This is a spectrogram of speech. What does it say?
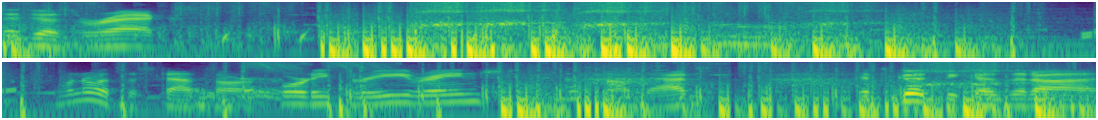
It just wrecks. I wonder what the stats are. 43 ranged? That's not bad. It's good because it uh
